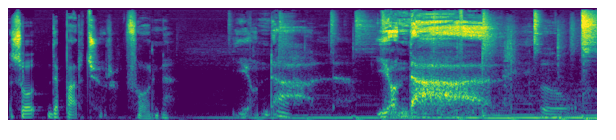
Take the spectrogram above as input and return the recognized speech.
So Departure von Yondal. Yondal. Oh.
